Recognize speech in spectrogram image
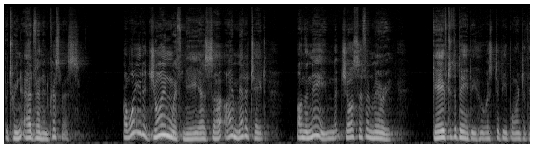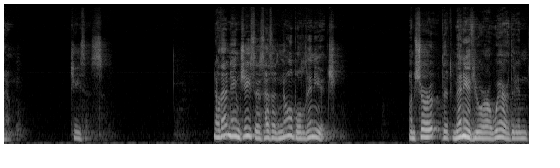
between Advent and Christmas, I want you to join with me as uh, I meditate on the name that Joseph and Mary gave to the baby who was to be born to them Jesus. Now, that name Jesus has a noble lineage. I'm sure that many of you are aware that in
